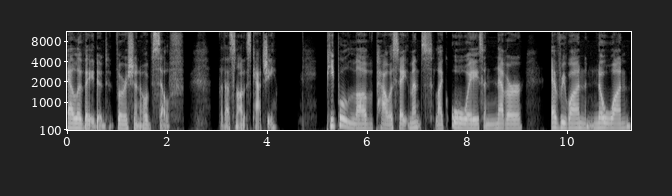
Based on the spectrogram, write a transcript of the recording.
elevated version of self. But that's not as catchy. People love power statements like always and never, everyone and no one,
